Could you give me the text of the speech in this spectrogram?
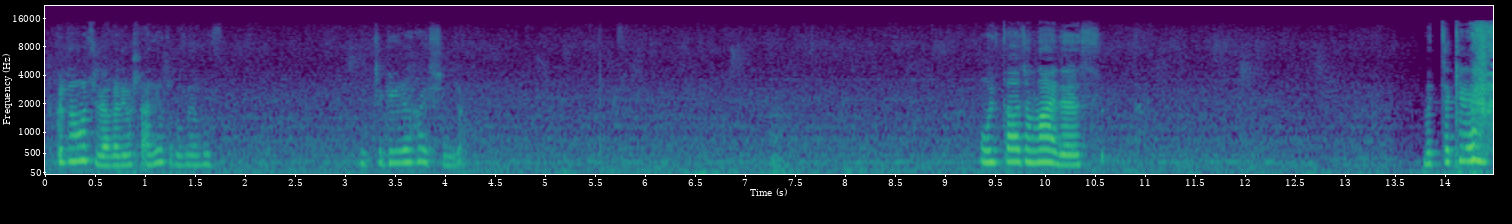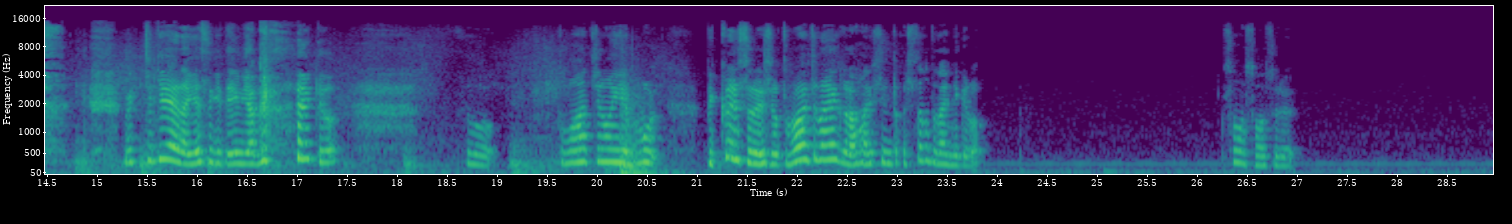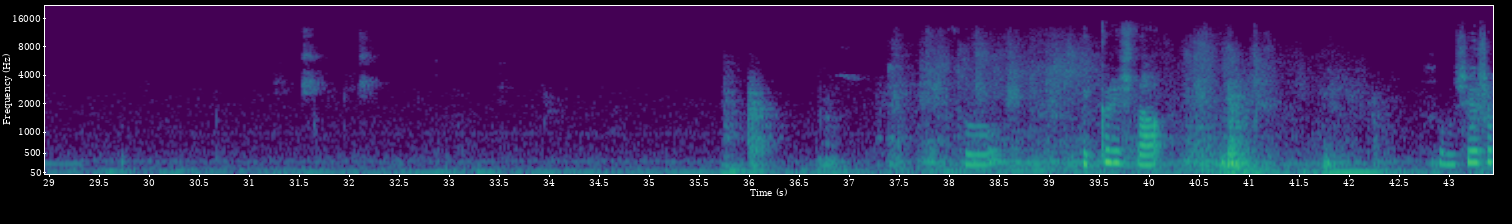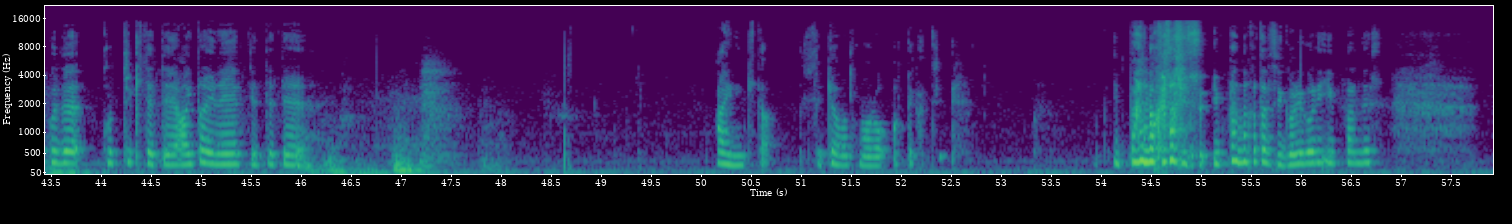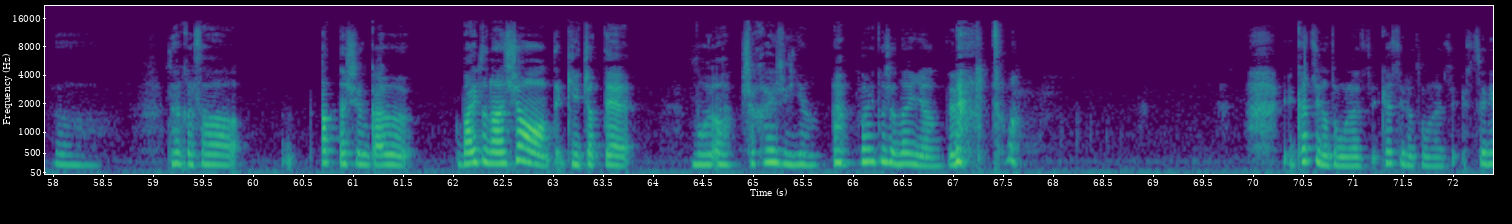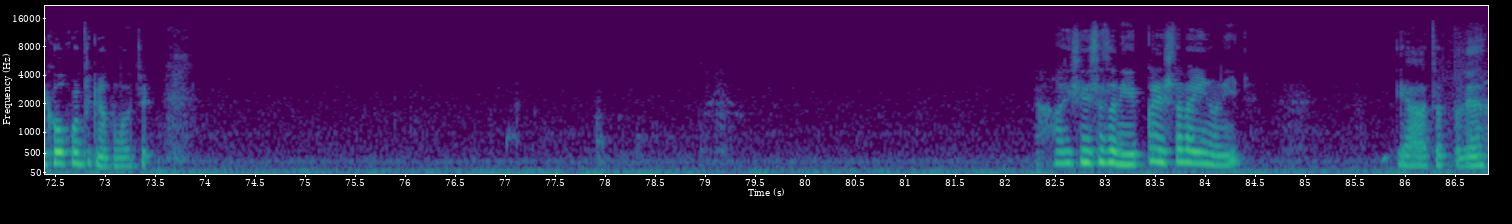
福田モチベ上がりました。ありがとうございます。めっちゃゲリラ配信だ。置いたじゃないです。めっちゃ綺麗な めっちゃ綺麗な家すぎて意味わからないけど。そう。友達の家もうびっくりするでしょ。友達の家から配信とかしたことないんだけど。そわそわする。そう。びっくりした。そう就職でこっち来てて会いたいねって言ってて会いに来た。そして今日も泊まろうって感じ。一般の方です。一般の方ですゴリゴリ一般です。なんかさ会った瞬間「バイトなんしよん?」って聞いちゃってもうあ社会人やん。バイトじゃないやんってなった。ガチの友達ガチの友達。普通に高校の時の友達。配信せずにゆっくりしたらいいのに。いやちょっとね。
